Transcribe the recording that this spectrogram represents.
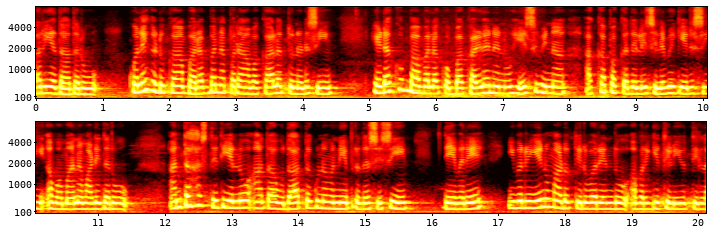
ಅರಿಯದಾದರು. ಕೊಲೆಗಡುಕ ಬರಬ್ಬನ ಪರ ವಕಾಲತ್ತು ನಡೆಸಿ ಎಡಕೊಬ್ಬ ಬಲಕೊಬ್ಬ ಕಳ್ಳನನ್ನು ಯೇಸುವಿನ ಅಕ್ಕಪಕ್ಕದಲ್ಲಿ ಸಿಲುಬೆಗೇರಿಸಿ ಅವಮಾನ ಮಾಡಿದರು. ಅಂತಹ ಸ್ಥಿತಿಯಲ್ಲೂ ಆತ ಉದಾತ್ತ ಗುಣವನ್ನೇ ಪ್ರದರ್ಶಿಸಿ, ದೇವರೇ, ಇವರು ಏನು ಮಾಡುತ್ತಿರುವರೆಂದು ಅವರಿಗೆ ತಿಳಿಯುತ್ತಿಲ್ಲ.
